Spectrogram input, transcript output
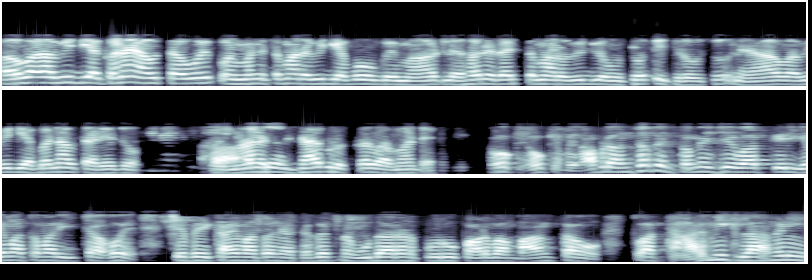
આવા વિડિયા ઘણા આવતા હોય પણ મને તમારા વિડિયા બહુ ગમ્યા. એટલે હરેરાજ તમારો વિડિયો હું જોતી જ રહું છું ને આવા વિડિયા બનાવતા રહેજો. માણસ જાગૃત કરવા માટે. ઓકે ઓકે બેન. આપણે હંસાબેન તમે જે વાત કરી એમાં તમારી ઈચ્છા હોય કે ભાઈ કાંઈ વાંધો નહીં જગતનું ઉદાહરણ પૂરું પાડવા માંગતા હો તો આ ધાર્મિક લાગણી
